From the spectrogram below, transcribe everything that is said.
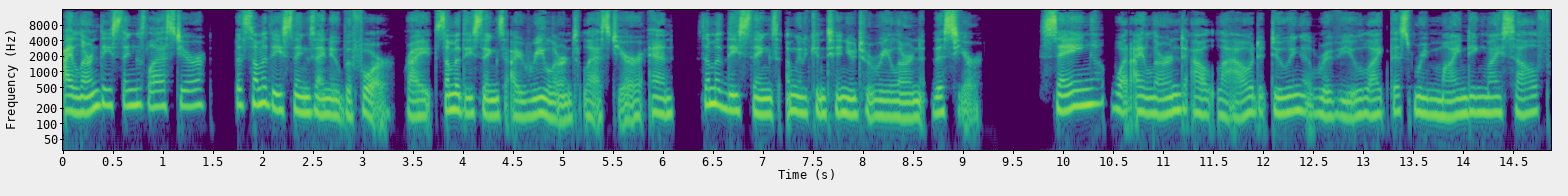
I learned these things last year, but some of these things I knew before, right? Some of these things I relearned last year, and some of these things I'm going to continue to relearn this year. Saying what I learned out loud, doing a review like this, reminding myself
